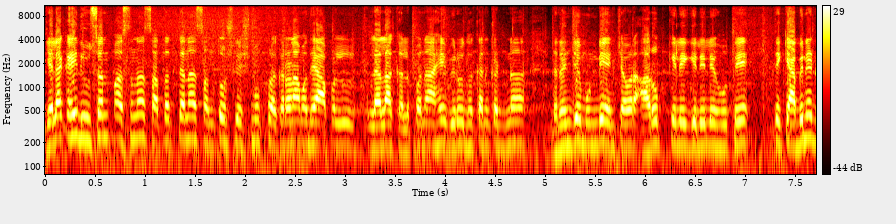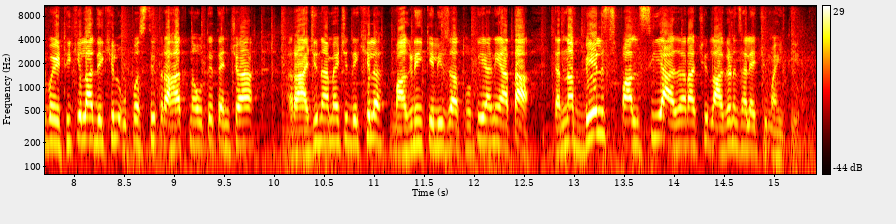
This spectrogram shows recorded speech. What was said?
गेल्या काही दिवसांपासून सातत्यानं संतोष देशमुख प्रकरणामध्ये आपल्याला कल्पना आहे. विरोधकांकडनं धनंजय मुंडे यांच्यावर आरोप केले गेलेले होते. ते कॅबिनेट बैठकीला देखील उपस्थित राहत नव्हते. त्यांच्या राजीनाम्याची देखील मागणी केली जात होती आणि आता त्यांना बेल्स पाल्सी या आजाराची लागण झाल्याची माहिती आहे.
